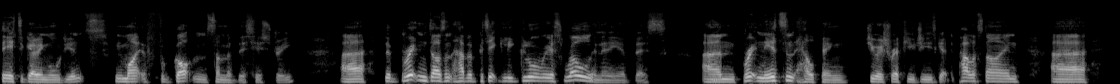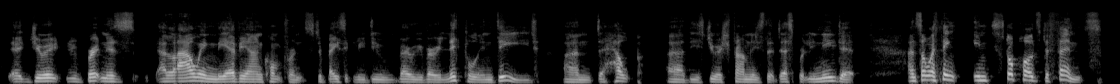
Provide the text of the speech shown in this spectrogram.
theatre going audience who might have forgotten some of this history uh, that Britain doesn't have a particularly glorious role in any of this. Um, Britain isn't helping Jewish refugees get to Palestine. Uh, uh Jew- Britain is allowing the Evian conference to basically do very, very little indeed um, to help uh, these Jewish families that desperately need it. And so I think, in Stoppard's defense,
